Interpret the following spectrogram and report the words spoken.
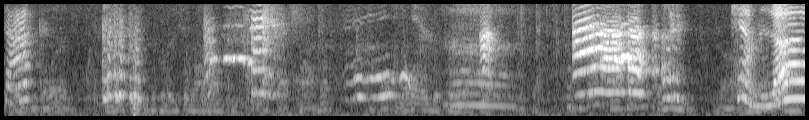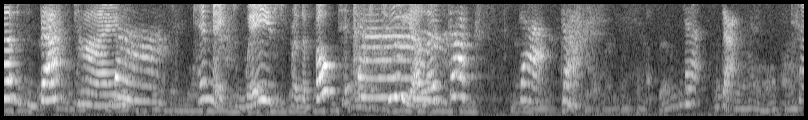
duck. Kim loves bath time. Kim makes waves for the boat and the two yellow ducks. Duck. Duck.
